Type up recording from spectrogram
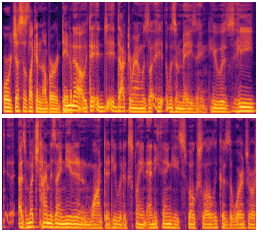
or just as like a number or data No, point? D- Dr. Ram was it was amazing. He was he as much time as I needed and wanted. He would explain anything. He spoke slowly because the words were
